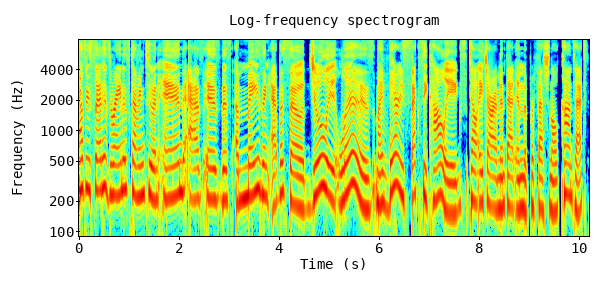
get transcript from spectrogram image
as we said, his reign is coming to an end, as is this amazing episode. Julie, Liz, my very sexy colleagues, tell HR I meant that in the professional context.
